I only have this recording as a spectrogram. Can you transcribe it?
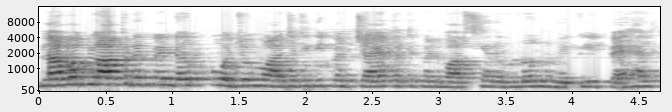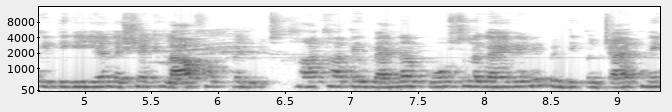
ਨਾਵਾ ਬਲਾਕ ਦੇ ਪਿੰਡ ਭੋਜੋ ਮਾਜਰੀ ਦੀ ਪੰਚਾਇਤ ਅਤੇ ਪਿੰਡ ਵਾਸੀਆਂ ਦੇ ਵੱਲੋਂ ਨਵੇਕਲੀ ਪਹਿਲ ਕੀਤੀ ਗਈ ਹੈ। ਨਸ਼ੇ ਖਿਲਾਫ ਪਿੰਡ ਵਿੱਚ ਥਾਂ ਥਾਂ ਤੇ ਬੈਨਰ ਪੋਸਟ ਲਗਾਏ ਗਏ ਨੇ। ਪਿੰਡ ਦੀ ਪੰਚਾਇਤ ਨੇ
